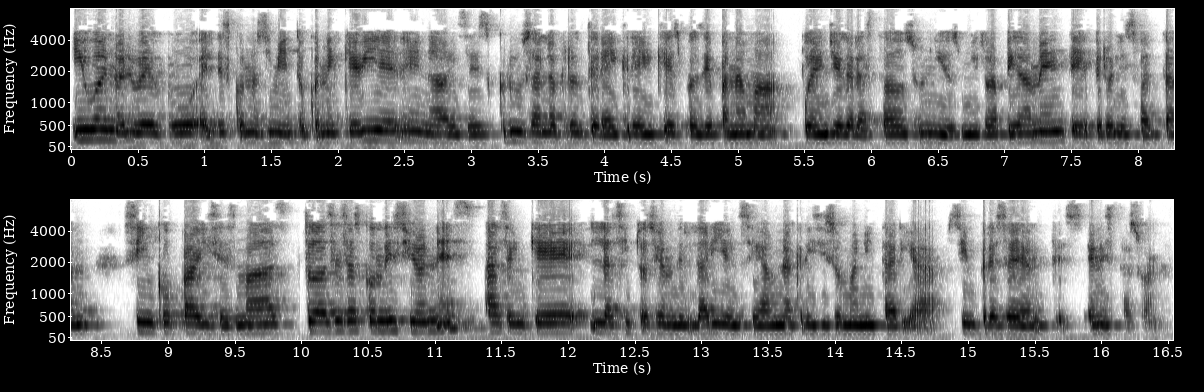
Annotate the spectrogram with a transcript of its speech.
Y bueno, luego el desconocimiento con el que vienen, a veces cruzan la frontera y creen que después de Panamá pueden llegar a Estados Unidos muy rápidamente, pero les faltan cinco países más. Todas esas condiciones hacen que la situación del Darién sea una crisis humanitaria sin precedentes en esta zona.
